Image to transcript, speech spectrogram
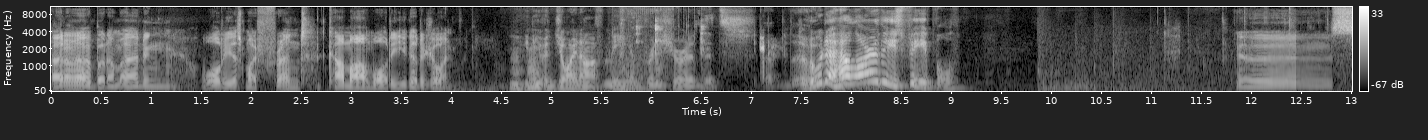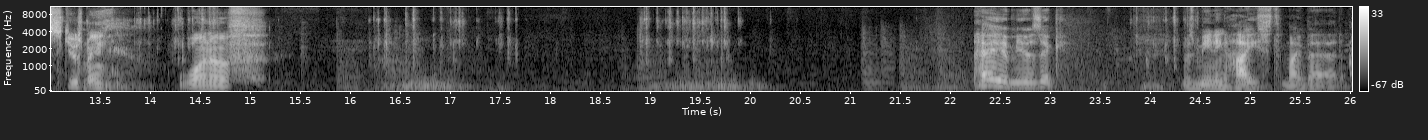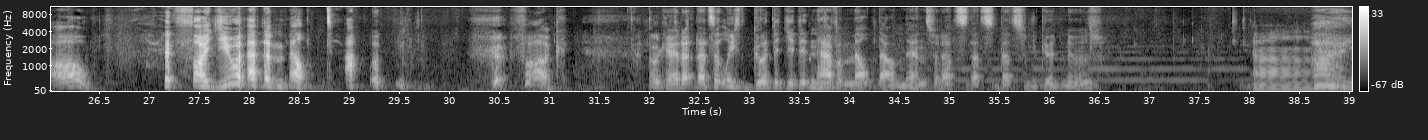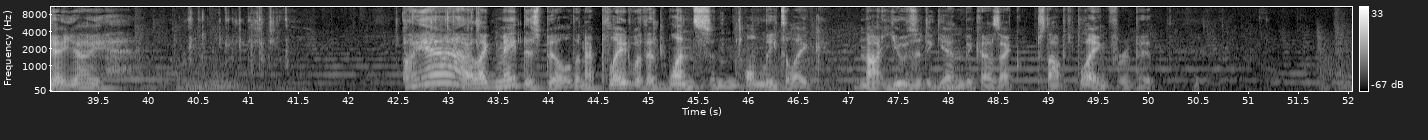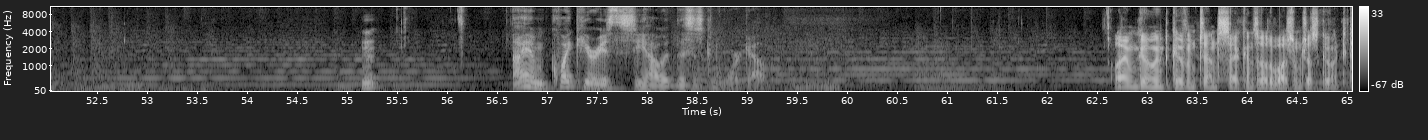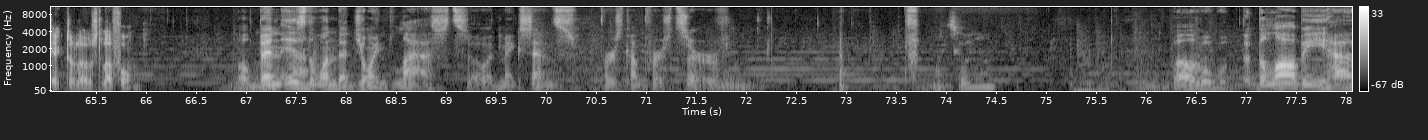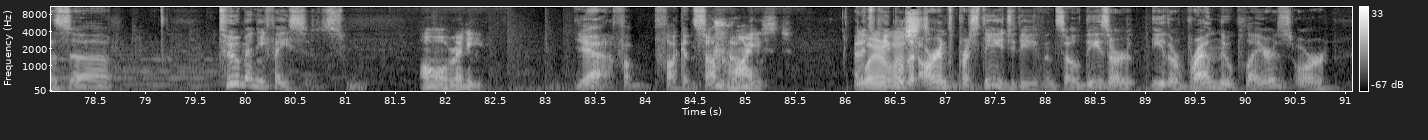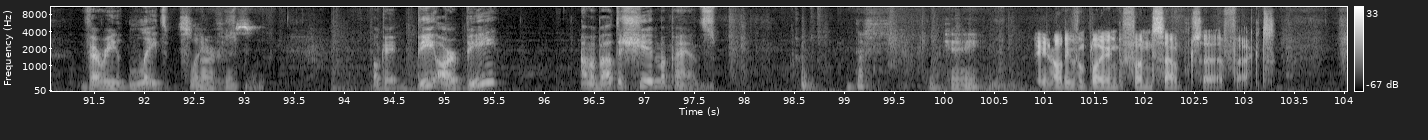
I don't know, but I'm adding Wally as my friend. Come on, Wally, you gotta join. You can even join off me. I'm pretty sure that it's. Uh, who the hell are these people? Uh, excuse me. One of Hey, music. Was meaning heist. My bad. Oh, I thought you had a meltdown. Fuck. Okay, that, that's at least good that you didn't have a meltdown then. So that's that's that's some good news. Um, Ay ay ay. Oh yeah, I like made this build and I played with it once and only to like not use it again because I stopped playing for a bit. Mm. I am quite curious to see how it, this is going to work out. I'm going to give him 10 seconds, otherwise I'm just going to kick the lowest level. Well, Ben is the one that joined last, so it makes sense. First come, first serve. What's going on? Well, w- w- the lobby has uh, too many faces. Oh, already. Yeah, f- fucking somehow. Christ. And it's Player people list. that aren't prestiged even. So these are either brand new players or very late players. Smurfs. Okay, BRB. I'm about to shit my pants. What the f- Okay. You're not even playing the fun sound uh, effect.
